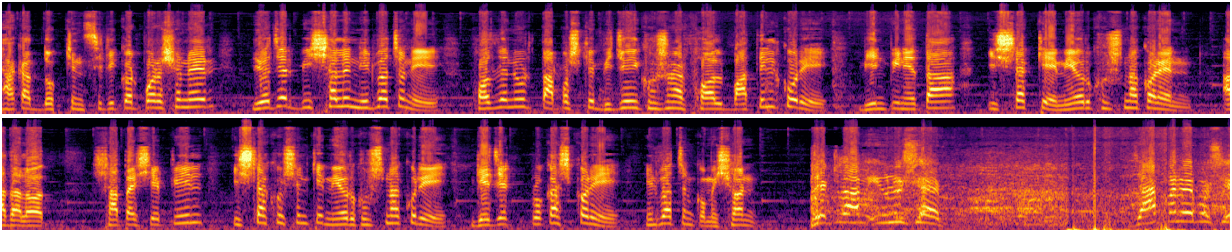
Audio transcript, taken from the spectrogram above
ঢাকার দক্ষিণ সিটি কর্পোরেশনের দুই হাজার বিশ সালের নির্বাচনে ফজলেনুর তাপসকে বিজয়ী ঘোষণার ফল বাতিল করে বিএনপি নেতা ইশরাককে মেয়র ঘোষণা করেন আদালত। সাতাশ এপ্রিল ইশরাক হোসেনকে মেয়র ঘোষণা করে গেজেট প্রকাশ করে নির্বাচন কমিশন। দেখলাম ইউনিসেফ জাপানে বসে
